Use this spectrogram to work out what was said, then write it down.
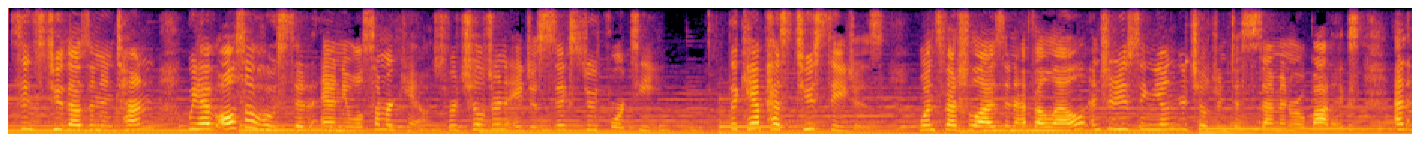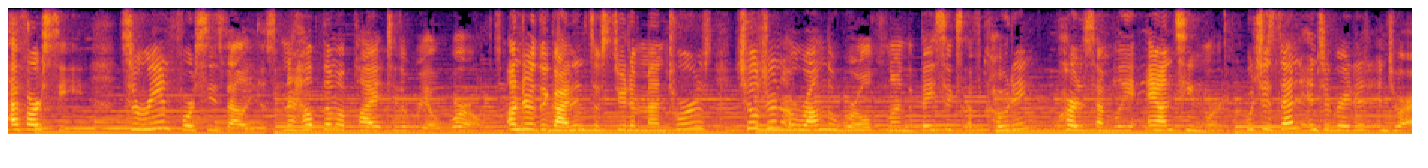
Since 2010, we have also hosted annual summer camps for children ages 6 through 14. The camp has two stages, one specialized in FLL, introducing younger children to STEM and robotics, and FRC, to reinforce these values and help them apply it to the real world. Under the guidance of student mentors, children around the world learn the basics of coding, part assembly, and teamwork, which is then integrated into our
